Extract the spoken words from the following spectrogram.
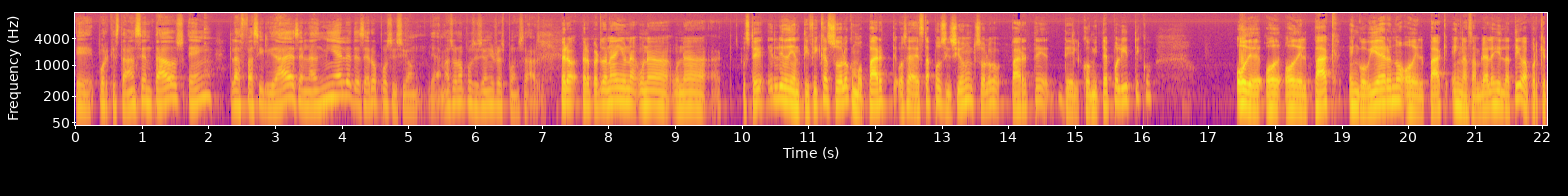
eh, porque estaban sentados en las facilidades, en las mieles de ser oposición, y además una oposición irresponsable. Pero, pero perdona, hay una, una, una usted lo identifica solo como parte, o sea, esta posición solo parte del comité político o, de, o, del PAC en gobierno o del PAC en la Asamblea Legislativa, porque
